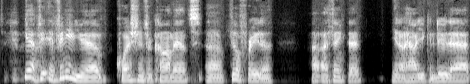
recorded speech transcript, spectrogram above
to do Yeah, if, if any of you have questions or comments, uh, feel free to. I think that you know how you can do that.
